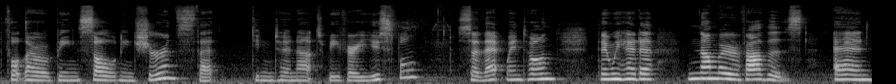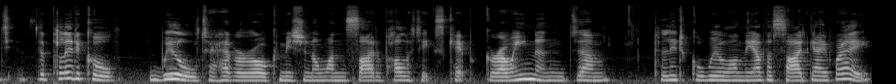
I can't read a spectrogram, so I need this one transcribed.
thought they were being sold insurance that didn't turn out to be very useful. So that went on. Then we had a number of others, and the political will to have a royal commission on one side of politics kept growing, and um, political will on the other side gave way.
